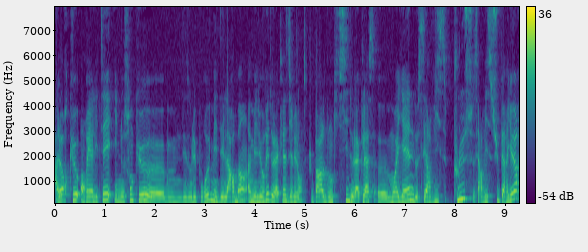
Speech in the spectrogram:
alors qu'en réalité, ils ne sont que, euh, désolé pour eux, mais des larbins améliorés de la classe dirigeante. Je parle donc ici de la classe euh, moyenne, de service plus, service supérieur,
